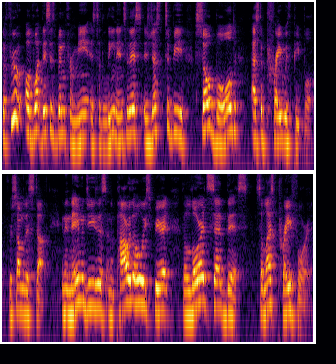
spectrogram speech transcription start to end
The fruit of what this has been for me is to lean into this, is just to be so bold as to pray with people for some of this stuff. In the name of Jesus and the power of the Holy Spirit, the Lord said this. So let's pray for it.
